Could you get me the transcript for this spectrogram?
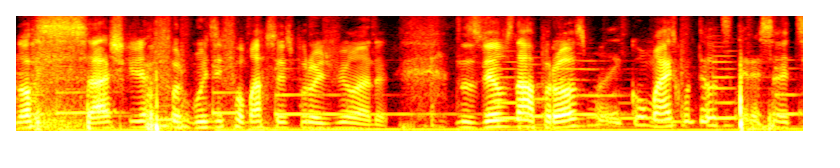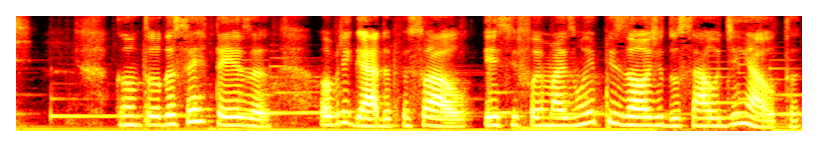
Nossa, acho que já foram muitas informações por hoje, viu, Ana? Nos vemos na próxima e com mais conteúdos interessantes. Com toda certeza. Obrigada, pessoal. Esse foi mais um episódio do Saúde em Alta.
